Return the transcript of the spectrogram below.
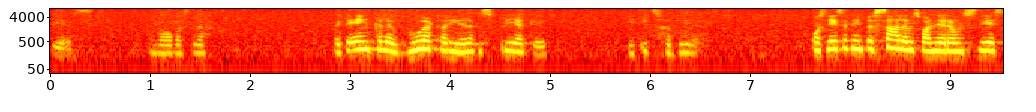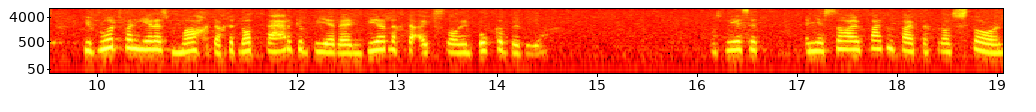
wees en daar was lig. Met 'n enkele woord wat die Here gespreek het, het iets gebeur. Ons lees dit in Psalms wanneer ons lees die woord van die Here is magtig, dit laat berge bewe en weerligte uitslaan en bokke beweeg. Ons lees dit in Jesaja 55 waar staan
